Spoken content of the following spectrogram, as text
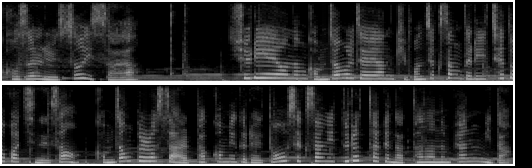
거슬릴 수 있어요. 슈리 헤어는 검정을 제외한 기본 색상들이 채도가 진해서 검정 플러스 알파 커믹을 해도 색상이 뚜렷하게 나타나는 편입니다.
